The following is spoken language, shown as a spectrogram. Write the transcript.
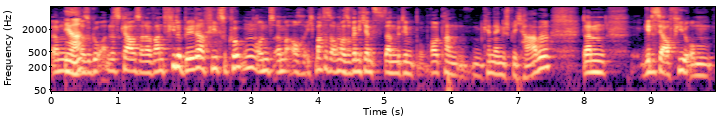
Ähm, Ja. Also geordnetes Chaos an der Wand, viele Bilder, viel zu gucken und ähm, auch, ich mache das auch immer so, wenn ich jetzt dann mit dem Brautpaar ein Kennenlerngespräch habe, dann geht es ja auch viel um,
